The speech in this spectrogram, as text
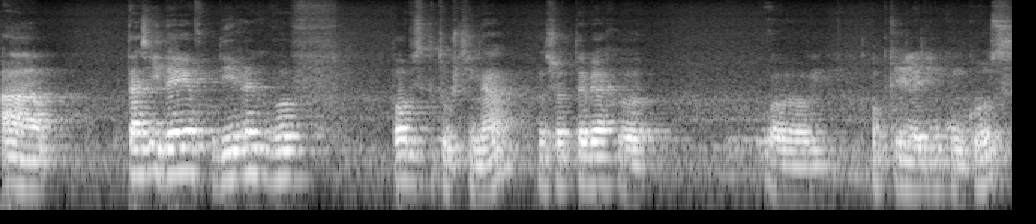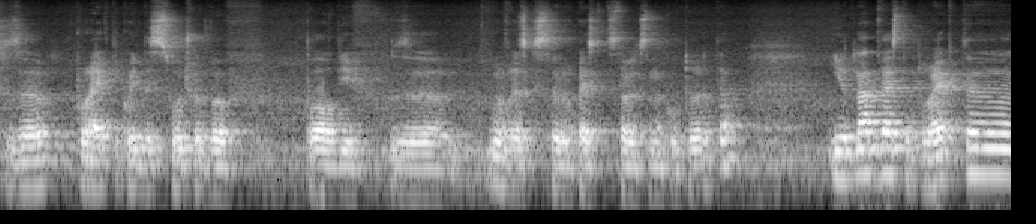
А, тази идея входирах в Пловдивската община, защото те бяха открили един конкурс за проекти, които да се случват в Пловдив за, във връзка с Европейската столица на културата. И от над 200 проекта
